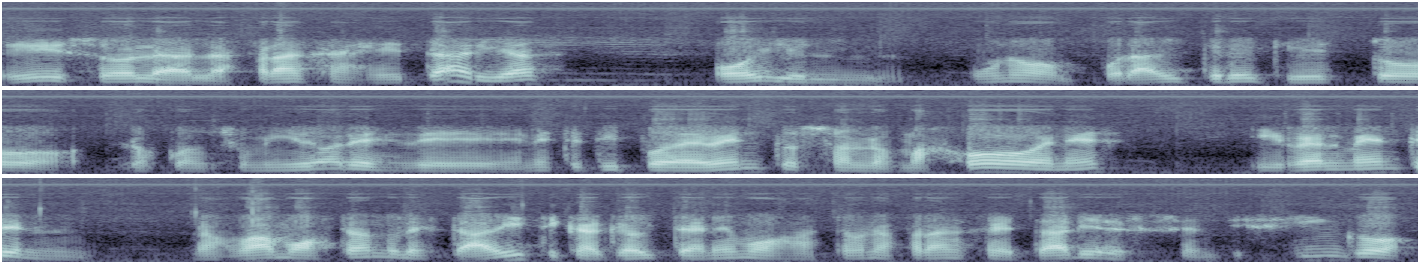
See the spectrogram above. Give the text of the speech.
eso, las franjas etarias, hoy el, uno por ahí cree que esto, los consumidores de, en este tipo de eventos son los más jóvenes, y realmente nos va mostrando la estadística que hoy tenemos hasta una franja etaria de 65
